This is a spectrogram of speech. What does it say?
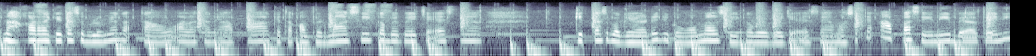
Nah karena kita sebelumnya nggak tahu alasannya apa kita konfirmasi ke BPJS nya kita sebagai HRD juga ngomel sih ke BPJS nya maksudnya apa sih ini? BLT ini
